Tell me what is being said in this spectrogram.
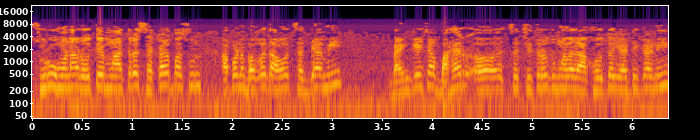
सुरू होणार होते. मात्र सकाळपासून आपण बघत आहोत सध्या मी बँकेच्या बाहेर चं चित्र तुम्हाला दाखवतो. या ठिकाणी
